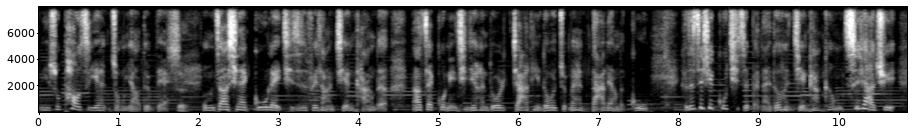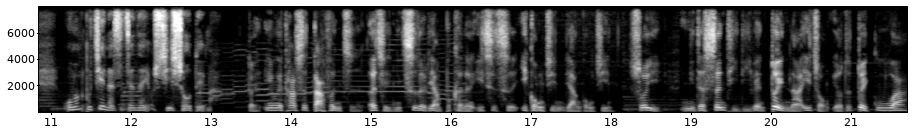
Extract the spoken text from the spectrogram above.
你说泡制也很重要，对不对？是。我们知道现在菇类其实是非常健康的，那在过年期间，很多家庭都会准备很大量的菇，可是这些菇其实本来都很健康，可我们吃下去，我们不见得是真正有吸收，对吗？对，因为它是大分子，而且你吃的量不可能一次吃一公斤、两公斤，所以你的身体里面对哪一种，有的对菇啊，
